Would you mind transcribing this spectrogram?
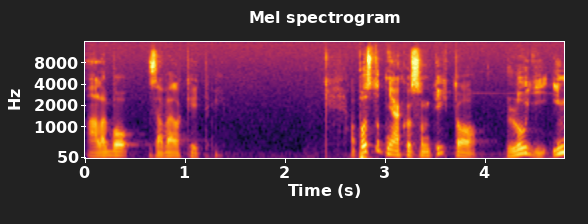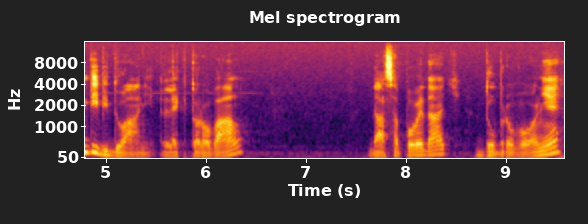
Alebo za veľkej tmy. A postupne, ako som týchto ľudí individuálne lektoroval, dá sa povedať, dobrovoľne,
